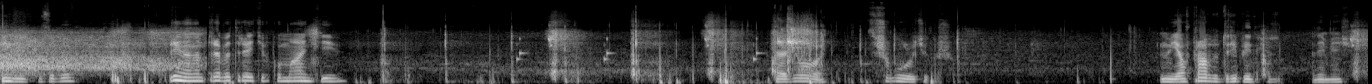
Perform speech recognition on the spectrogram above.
Пінгвінку забив. Блін, а нам треба третій в команді. Та Льова, це що було тільки що? Ну я вправду дріблінг. А де м'яч?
